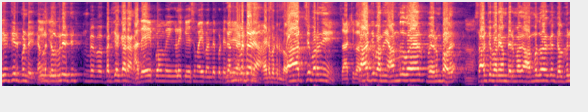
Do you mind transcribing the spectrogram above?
ജീവിച്ചിരിപ്പുണ്ട്. ഞങ്ങൾ ഗൾഫിൽ പരിചയക്കാരാണ്. അതേ ഇപ്പം നിങ്ങൾ കേസുമായി ബന്ധപ്പെട്ട് സാക്ഷി പറഞ്ഞ്. സാക്ഷി പറഞ്ഞു. അഹമ്മദ് കോയ വരുമ്പോൾ. സാക്ഷി പറയാൻ വരുമ്പോ അഹമ്മദ് കോയൊക്കെ ഗൾഫിൽ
